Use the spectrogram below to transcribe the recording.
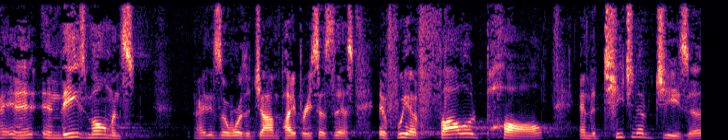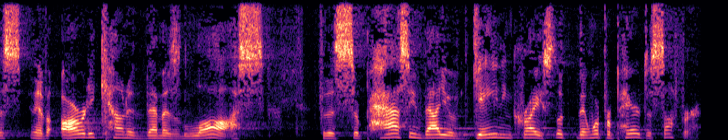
In, these moments, right, these are the words of John Piper. He says this If we have followed Paul and the teaching of Jesus and have already counted them as loss for the surpassing value of gaining Christ, look, then we're prepared to suffer.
